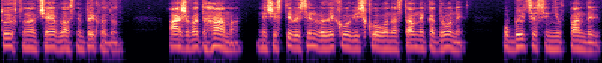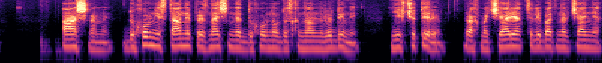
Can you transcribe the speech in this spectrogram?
той, хто навчає власним прикладом. Ажвадгама нечестивий син великого військового наставника дрони, убивця синів пандавів. Ашрами духовні стани, призначені для духовного вдосконалення людини. Їх чотири брахмачаря, целібат навчання,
